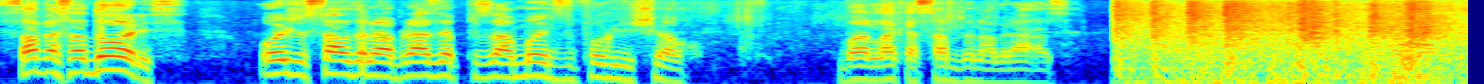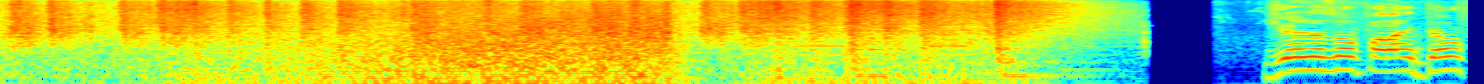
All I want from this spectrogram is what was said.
Salve assadores! Hoje o Sábado na Brasa é para os amantes do fogo de chão. Bora lá que é Sábado na Brasa. E hoje nós vamos falar então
